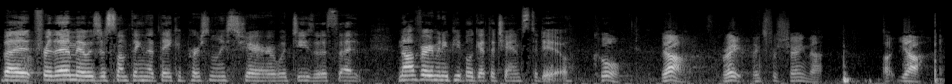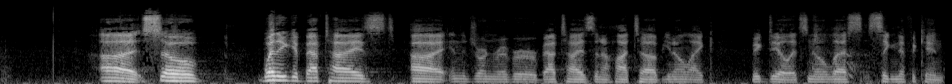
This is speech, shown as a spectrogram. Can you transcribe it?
But for them, it was just something that they could personally share with Jesus that not very many people get the chance to do. Cool. Yeah, great. Thanks for sharing that. Uh, yeah. Uh, so, whether you get baptized uh, in the Jordan River or baptized in a hot tub, you know, like, big deal. It's no less significant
